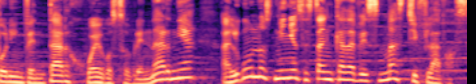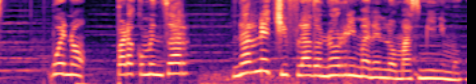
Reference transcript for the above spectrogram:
Por inventar juegos sobre Narnia, algunos niños están cada vez más chiflados. Bueno, para comenzar, Narnia y chiflado no riman en lo más mínimo,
